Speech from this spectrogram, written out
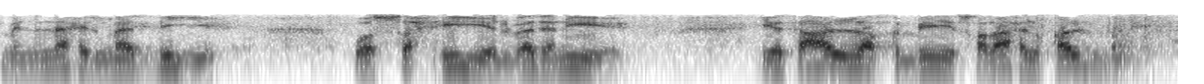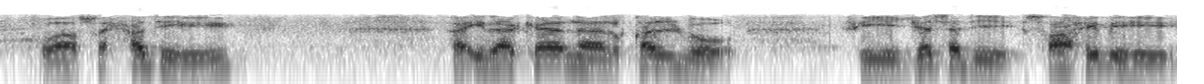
من الناحية المادية والصحية البدنية يتعلق بصلاح القلب وصحته فإذا كان القلب في جسد صاحبه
